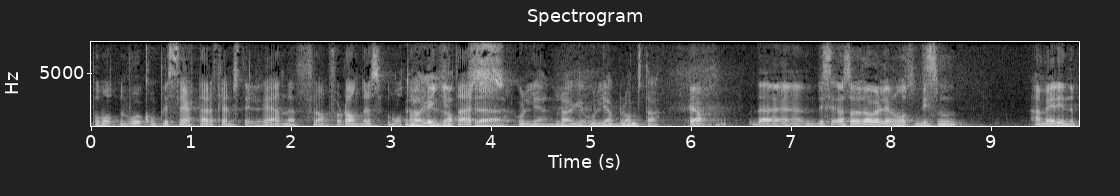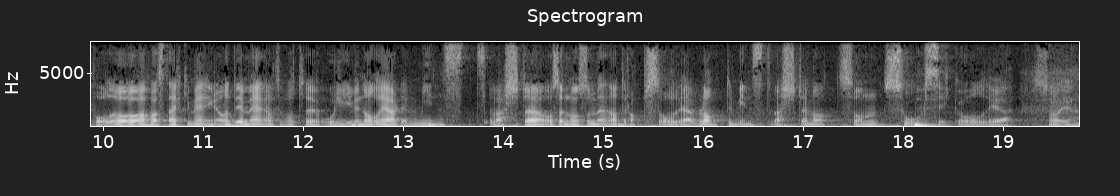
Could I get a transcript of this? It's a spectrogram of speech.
på en måte hvor komplisert det er å fremstille det ene framfor det andre som på en måte har Lage ligget der. eh, lage olje av blomster. ja. Det, de, altså, det er vel noe, de som er mer inne på det og har sterke meninger om det, de mener at på olivenolje er det minst verste. Og så er det noen som mener at rapsolje er blant det minst verste, men at sånn solsikkeolje Soya.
